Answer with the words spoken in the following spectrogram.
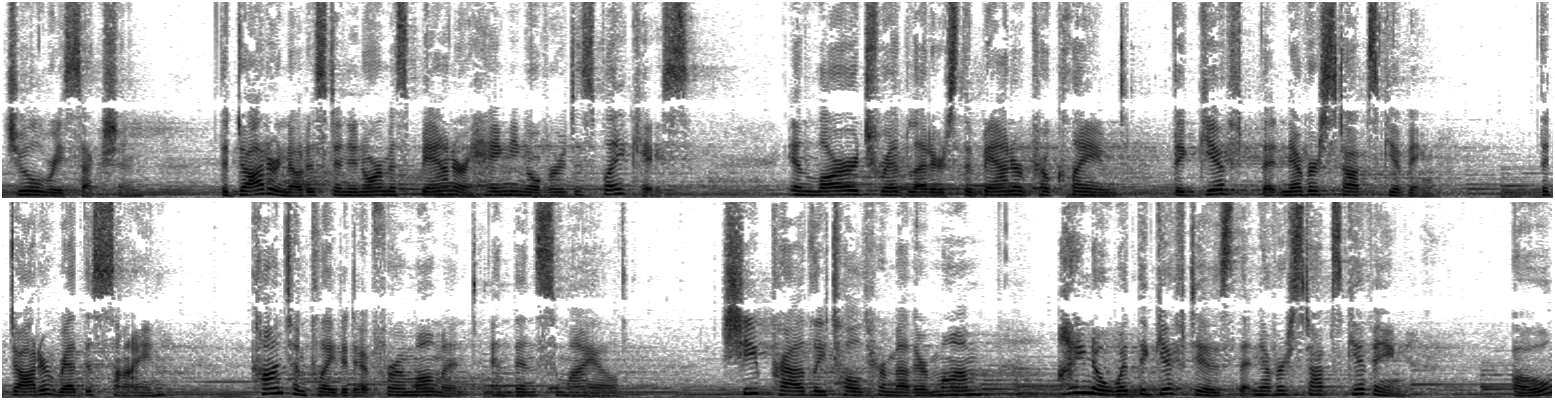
jewelry section, the daughter noticed an enormous banner hanging over a display case. In large red letters, the banner proclaimed, The gift that never stops giving. The daughter read the sign, contemplated it for a moment, and then smiled. She proudly told her mother, Mom, I know what the gift is that never stops giving. Oh?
